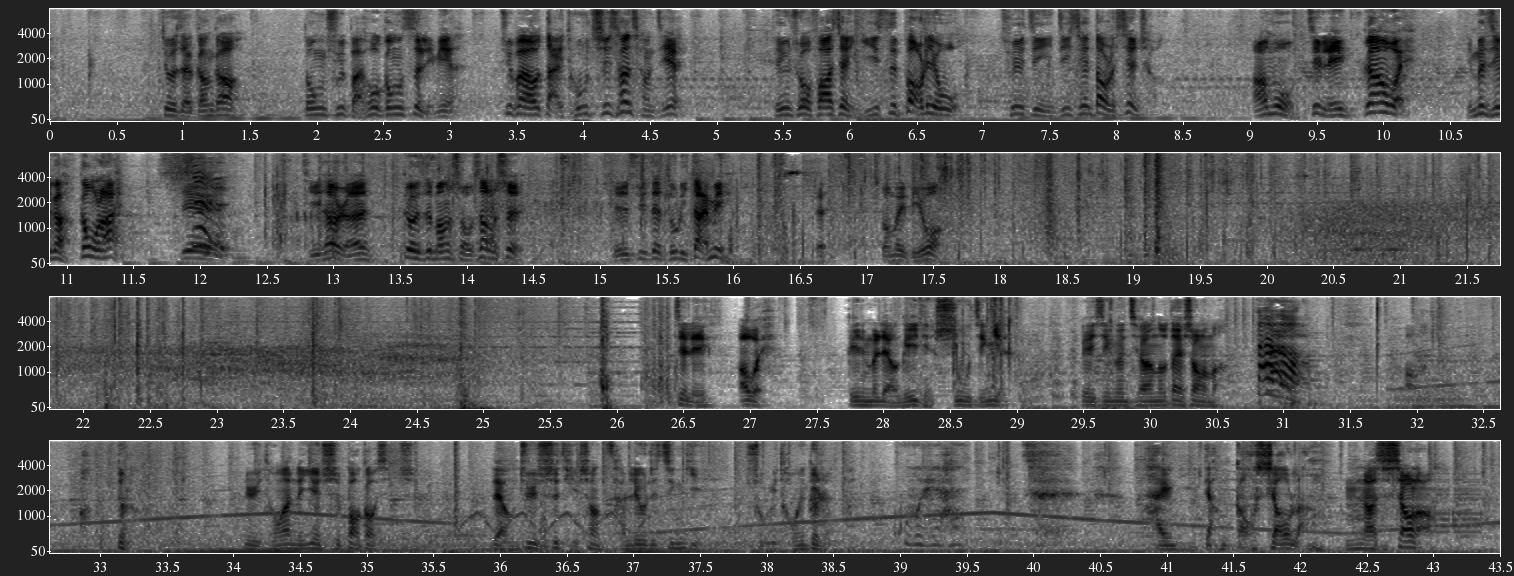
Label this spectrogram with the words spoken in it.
就在刚刚，东区百货公司里面，举报有歹徒持枪抢劫。听说发现疑似爆裂物，区警已经先到了现场。阿木、静玲跟阿伟，你们几个跟我来。是。其他人各自忙手上的事，持续在组里待命。哎，装备别忘。静玲、阿伟，给你们两个一点实物经验。背心跟枪都带上了吗？带了。哦，对了女童案的验尸报告显示，两具尸体上残留的精液属于同一个人的。果然，还你当高肖郎？那是肖郎，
